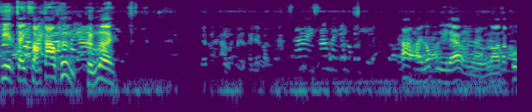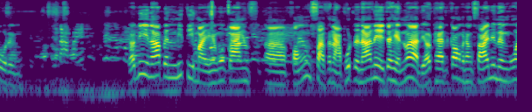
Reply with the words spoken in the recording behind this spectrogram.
ขีดกับอีกสองเก้าครึ่งถึงเลยใช่ค่ะข้ามไปลบบุรีแล้วโอ้โหรอสักครู่หนึ่งแล้วนี่นะเป็นมิติใหม่แห่งวงการเอ่อของศาสนาพุทธเลยนะนี่จะเห็นว่าเดี๋ยวแพนกล้องไปทางซ้ายนิดนึงแว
